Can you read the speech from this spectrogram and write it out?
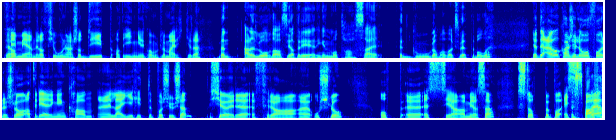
For Ja. De mener at fjorden er så dyp at ingen kommer til å merke det. Men er det lov da å si at regjeringen må ta seg et god gammeldags hvetebolle? Ja, Det er jo kanskje lov å foreslå at regjeringen kan eh, leie hytte på Sjusjøen. Kjøre fra eh, Oslo opp eh, østsida av Mjøsa. Stoppe på Espa, ja.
